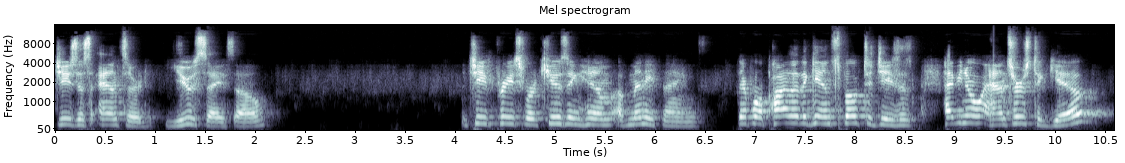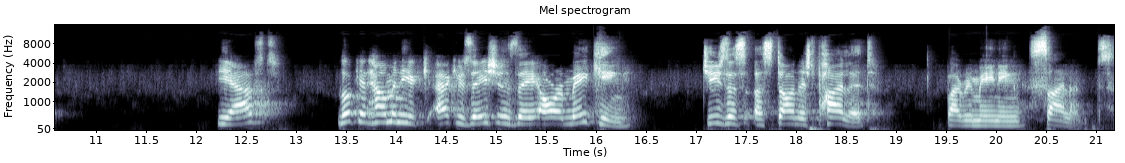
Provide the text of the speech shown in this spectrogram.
Jesus answered, You say so. The chief priests were accusing him of many things. Therefore, Pilate again spoke to Jesus, Have you no answers to give? He asked. Look at how many accusations they are making. Jesus astonished Pilate by remaining silent.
